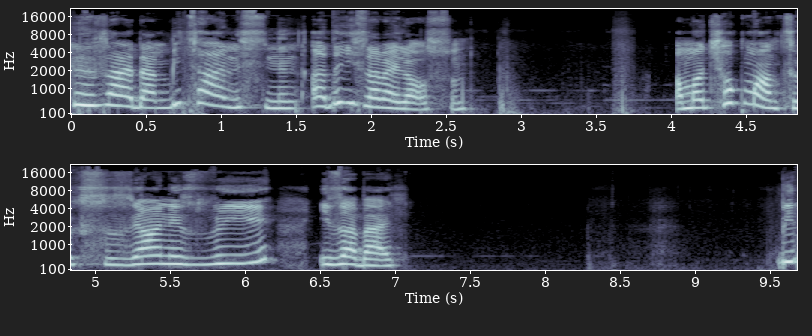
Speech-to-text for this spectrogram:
kızlardan bir tanesinin adı Isabel olsun. Ama çok mantıksız yani Zoe, Isabel. Bir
